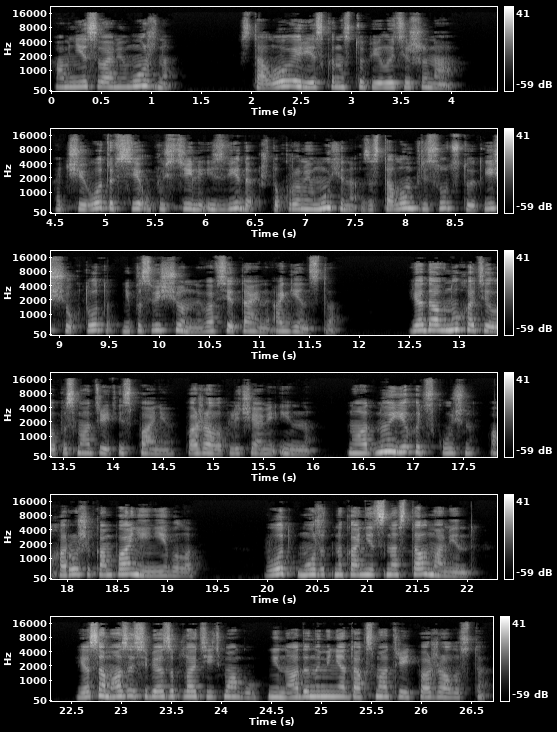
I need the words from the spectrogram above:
А мне с вами можно? В столовой резко наступила тишина. Отчего-то все упустили из вида, что кроме Мухина за столом присутствует еще кто-то, не посвященный во все тайны агентства. Я давно хотела посмотреть Испанию, пожала плечами Инна. Но одной ехать скучно, а хорошей компании не было. Вот, может, наконец настал момент. Я сама за себя заплатить могу. Не надо на меня так смотреть, пожалуйста.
